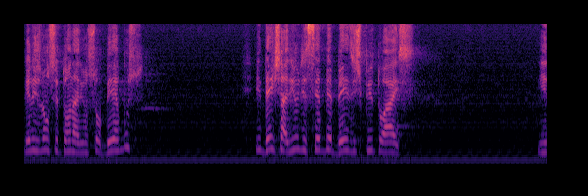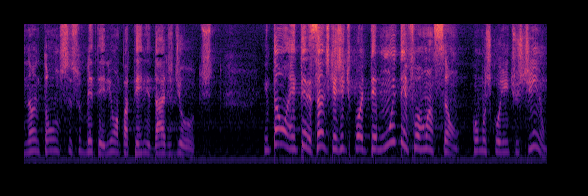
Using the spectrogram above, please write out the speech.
eles não se tornariam soberbos e deixariam de ser bebês espirituais. E não então se submeteriam à paternidade de outros. Então é interessante que a gente pode ter muita informação, como os coríntios tinham,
